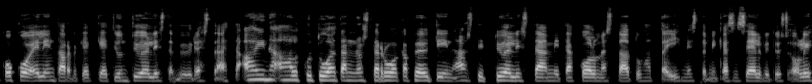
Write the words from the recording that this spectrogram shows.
koko elintarvikeketjun työllistävyydestä, että aina alkutuotannosta ruokapöytiin asti työllistää mitä 300 000 ihmistä, mikä se selvitys oli.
